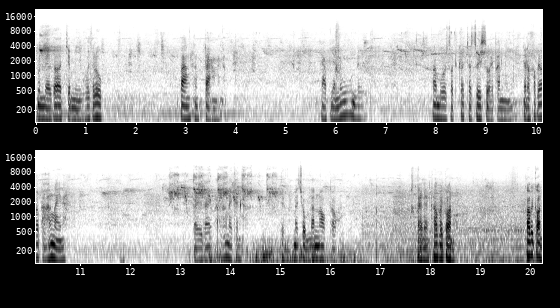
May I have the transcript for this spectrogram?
บนเรือก็จะมีพระพุทธรูปปางต่างๆนะครับ ยาวไปยันนู่นเลยพระโบสถก็จะสวยๆพันนี้ เดี๋ยวเราเข้าไปว่าพระข้างในนะ ไปได้พระข้างในกันครับ เดี๋ยวมาชมด้านนอกต่อ ไปไหนเข้าไปก่อน เข้าไปก่อน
